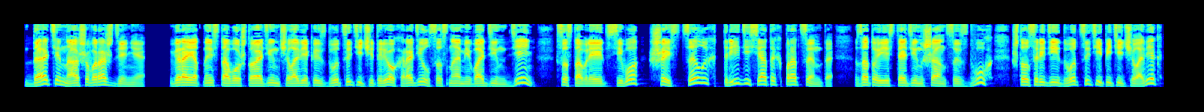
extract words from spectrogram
дате нашего рождения. Вероятность того, что один человек из 24 родился с нами в один день, составляет всего 6,3%, зато есть один шанс из двух, что среди 25 человек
